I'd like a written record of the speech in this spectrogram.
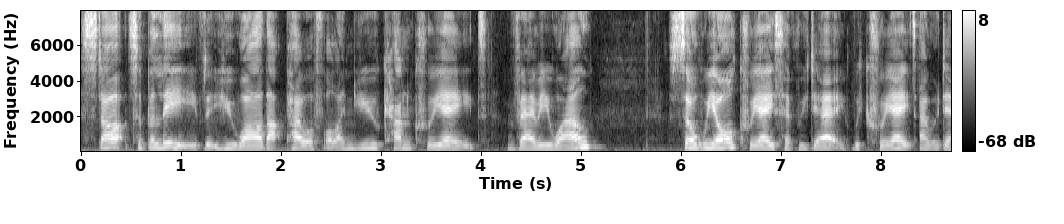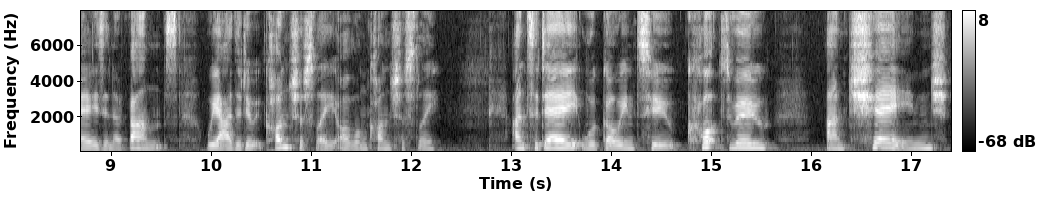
start to believe that you are that powerful and you can create very well, so we all create every day. We create our days in advance. We either do it consciously or unconsciously. And today we're going to cut through and change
